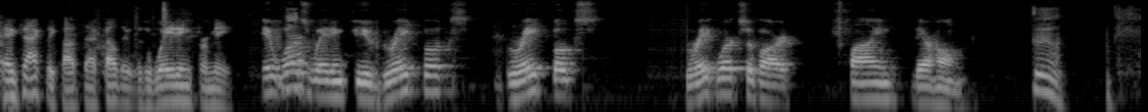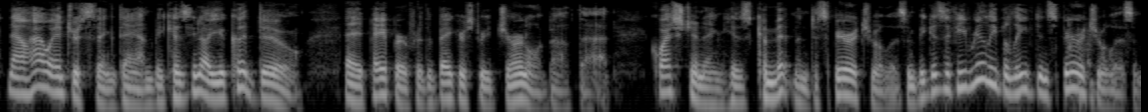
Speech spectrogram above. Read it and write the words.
exactly, I felt it was waiting for me. It was waiting for you. Great books, great books, great works of art find their home. Yeah. Now, how interesting, Dan, because you know you could do a paper for the Baker Street Journal about that questioning his commitment to spiritualism because if he really believed in spiritualism,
